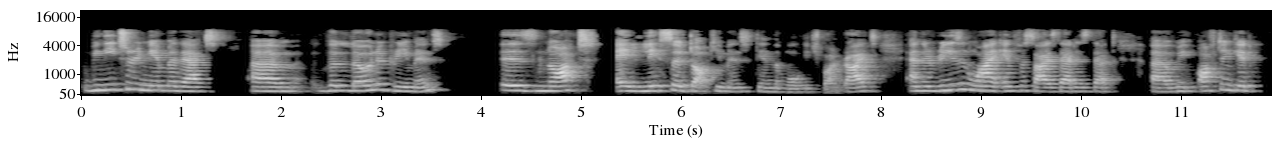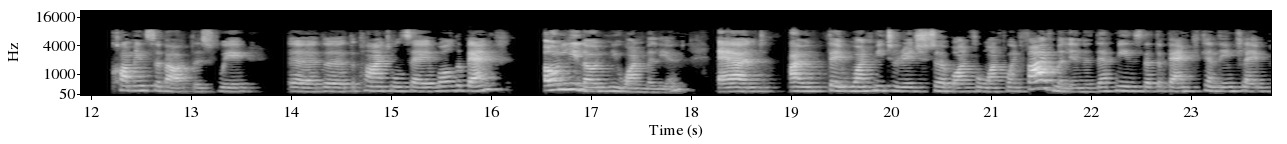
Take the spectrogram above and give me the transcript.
we need to remember that um, the loan agreement is not a lesser document than the mortgage bond, right? And the reason why I emphasize that is that uh, we often get comments about this where uh, the, the client will say, well, the bank only loaned me 1 million and I, they want me to register a bond for 1.5 million. And that means that the bank can then claim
